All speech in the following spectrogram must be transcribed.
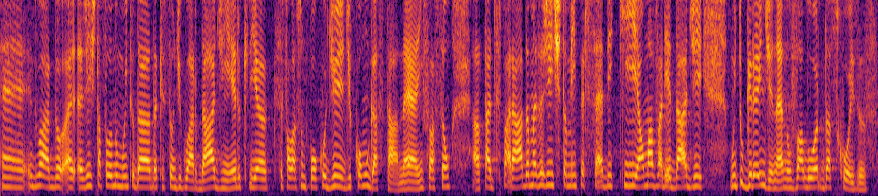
é, Eduardo, a, gente está falando muito da, da, questão de guardar dinheiro. Queria que você falasse um pouco de, de como gastar. Né? A inflação está disparada, mas a gente também percebe que há uma variedade muito grande né, no valor das coisas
